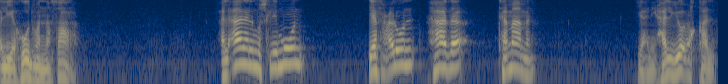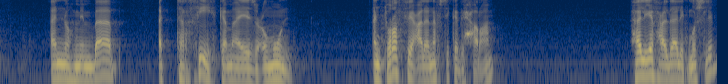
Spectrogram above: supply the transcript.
اليهود والنصارى. الآن المسلمون يفعلون هذا تماما. يعني هل يعقل أنه من باب الترفيه كما يزعمون أن ترفه على نفسك بحرام؟ هل يفعل ذلك مسلم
